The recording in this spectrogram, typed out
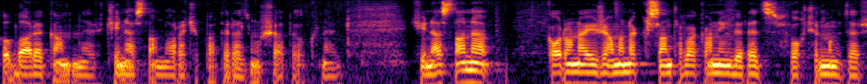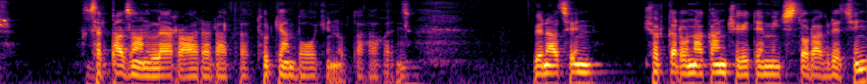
քո բարեկամներ, Չինաստանն առաջի պատերազմում շատ է օգնել։ Չինաստանը կորոնայի ժամանակ 20 թվականին գրեց ողջունում ձեր Սրբազան լեռը Արարատը Թուրքիան բողոքին օտահաղեց։ Գնացին շրջկրոնական, չգիտեմ ինչ ստորագրեցին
